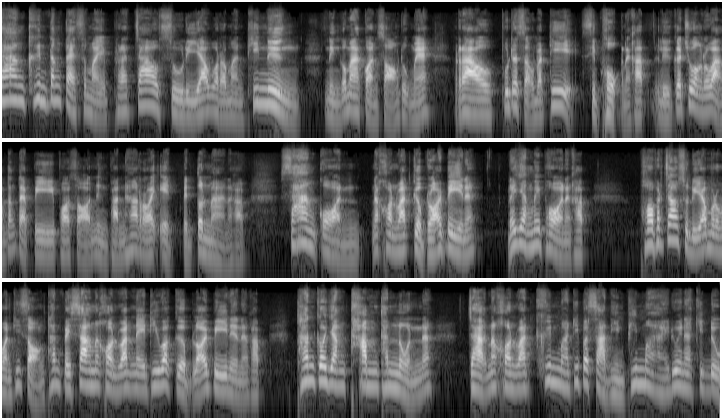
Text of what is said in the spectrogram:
สร้างขึ้นตั้งแต่สมัยพระเจ้าสุริยวรมันที่ 1 1 ก็มาก่อน 2 ถูกไหมเราพุทธศตวรรษที่ 16 นะครับ หรือก็ช่วงระหว่างตั้งแต่ปี พศ 1501 เป็นต้นมานะครับ สร้างก่อนนครวัดเกือบร้อยปีนะและยังไม่พอนะครับ พอพระเจ้าสุริยมรมันที่สองท่านไปสร้างนครวัดในที่ว่าเกือบร้อยปีเนี่ยนะครับ ท่านก็ยังทำถนนนะจากนครวัดขึ้นมาที่ปราสาทหินพิมายด้วยนะคิดดู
